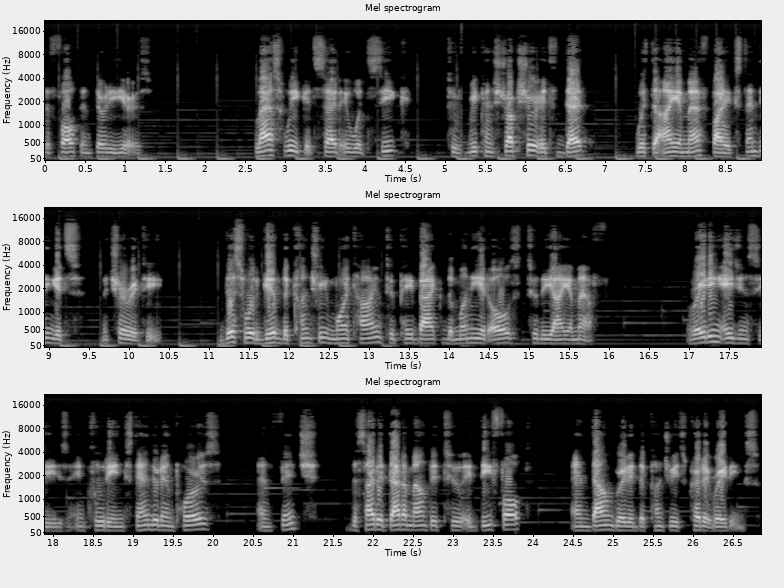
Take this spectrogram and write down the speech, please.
default in 30 years. Last week, it said it would seek to reconstructure its debt with the IMF by extending its maturity. This would give the country more time to pay back the money it owes to the IMF. Rating agencies, including Standard & Poor's and Fitch, decided that amounted to a default and downgraded the country's credit ratings.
